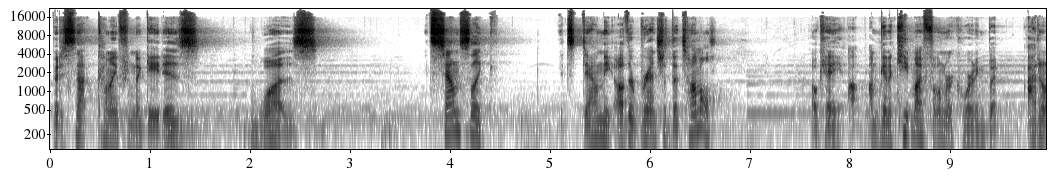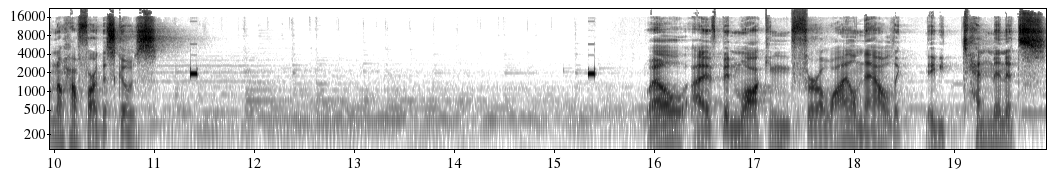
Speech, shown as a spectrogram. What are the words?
But it's not coming from the gate, is. was. It sounds like it's down the other branch of the tunnel. Okay, I- I'm gonna keep my phone recording, but I don't know how far this goes. Well, I've been walking for a while now, like maybe 10 minutes.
